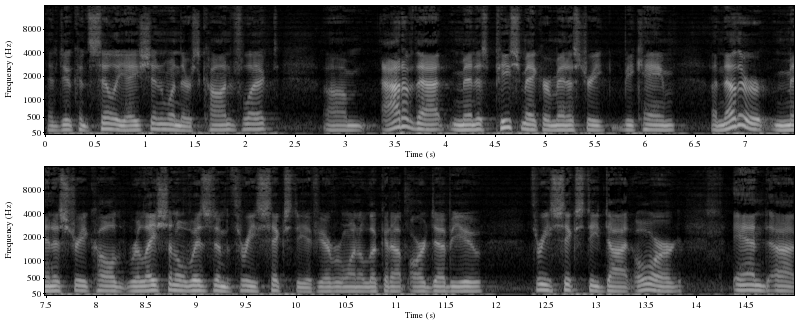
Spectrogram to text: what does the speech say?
and do conciliation when there's conflict. Um, out of that peacemaker ministry became another ministry called Relational Wisdom 360. If you ever want to look it up, rw360.org. And uh,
